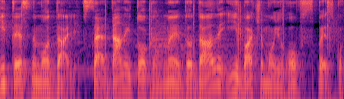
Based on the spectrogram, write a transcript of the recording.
і тиснемо далі. Все, даний токен ми додали і бачимо його в списку.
